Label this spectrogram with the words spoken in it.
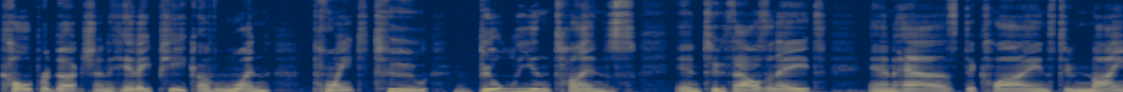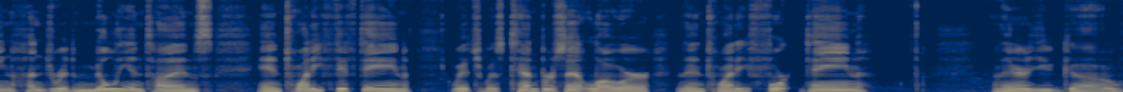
Coal production hit a peak of 1.2 billion tons in 2008 and has declined to 900 million tons in 2015, which was 10% lower than 2014. There you go.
